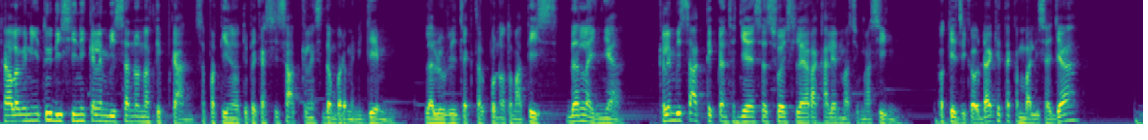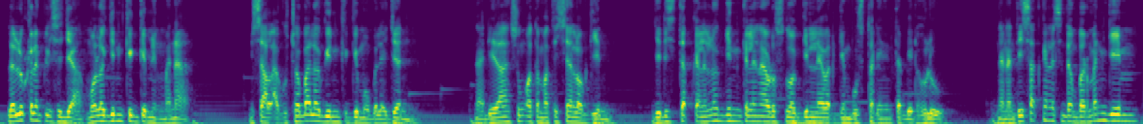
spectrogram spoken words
Kalau ini itu di sini kalian bisa nonaktifkan, seperti notifikasi saat kalian sedang bermain game, lalu reject telepon otomatis, dan lainnya. Kalian bisa aktifkan saja sesuai selera kalian masing-masing. Oke, jika udah kita kembali saja. Lalu kalian pilih saja mau login ke game yang mana. Misal aku coba login ke game Mobile Legend. Nah, dia langsung otomatisnya login. Jadi setiap kalian login, kalian harus login lewat game booster ini terlebih dahulu. Nah, nanti saat kalian sedang bermain game,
